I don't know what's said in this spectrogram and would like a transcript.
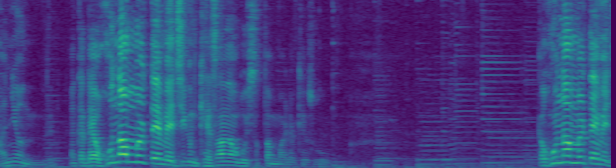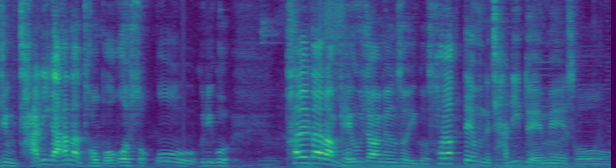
아니었는데? 그러니까 내가 혼합물 때문에 지금 계산하고 있었단 말이야 계속 그러니까 혼합물 때문에 지금 자리가 하나 더 먹었었고 그리고 탈달한 배우자 하면서 이거 서약 때문에 자리도 애매해서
